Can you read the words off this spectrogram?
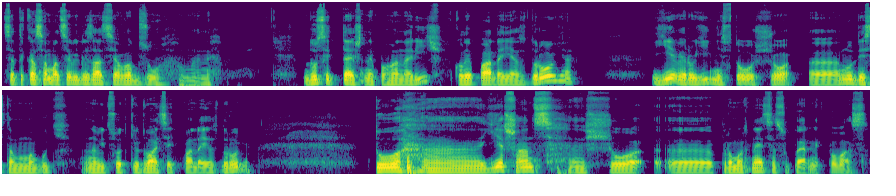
це така сама цивілізація в Абзу у мене. Досить теж непогана річ, коли падає здоров'я, є вірогідність того, що е, ну, десь там, мабуть, на відсотків 20 падає здоров'я, то е, є шанс, е, що промахнеться суперник по вас.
